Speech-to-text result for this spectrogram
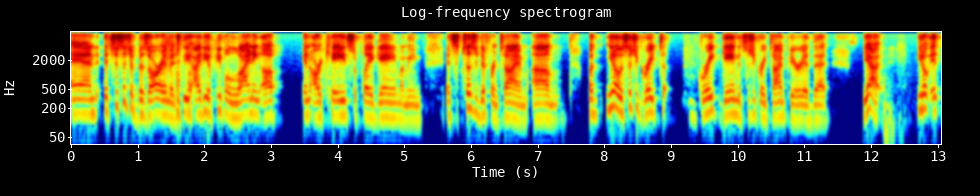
and it's just such a bizarre image. the idea of people lining up in arcades to play a game. I mean, it's such a different time. Um, but you know, it's such a great, great game. It's such a great time period that, yeah, you know, it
